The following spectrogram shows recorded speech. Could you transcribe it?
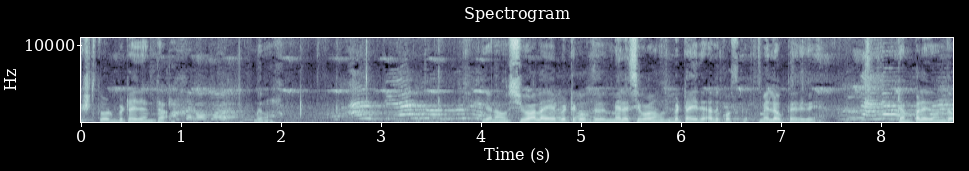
ಎಷ್ಟು ದೊಡ್ಡ ಬೆಟ್ಟ ಇದೆ ಅಂತ. ಈಗ ನಾವು ಶಿವಾಲಯ ಬೆಟ್ಟಕ್ಕೆ ಹೋಗ್ತಿದ್ವಿ. ಮೇಲೆ ಶಿವ ಬೆಟ್ಟ ಇದೆ. ಅದಕ್ಕೋಸ್ಕರ ಮೇಲೆ ಹೋಗ್ತಾ ಇದ್ದೀವಿ. ಟೆಂಪಲ್ ಇದೆ ಒಂದು.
